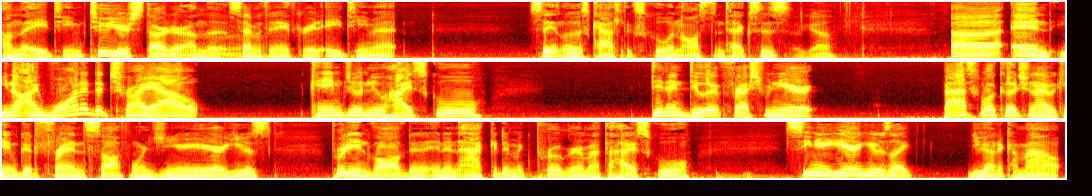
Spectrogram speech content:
on the A team. Two year starter on the seventh and eighth grade A team at St. Louis Catholic School in Austin, Texas. There we go. Uh, and you know, I wanted to try out. Came to a new high school. Didn't do it freshman year. Basketball coach and I became good friends sophomore and junior year. He was pretty involved in, in an academic program at the high school. Senior year, he was like, "You got to come out.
